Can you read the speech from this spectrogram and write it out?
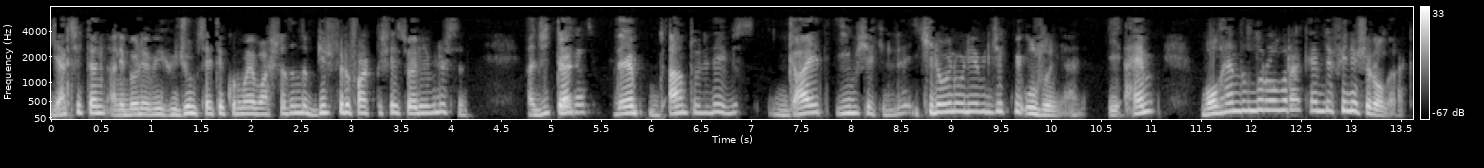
gerçekten hani böyle bir hücum seti kurmaya başladığında bir sürü farklı şey söyleyebilirsin. Ya cidden evet. Anthony Davis gayet iyi bir şekilde ikili oyun oynayabilecek bir uzun yani. Hem ball handler olarak hem de finisher olarak.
